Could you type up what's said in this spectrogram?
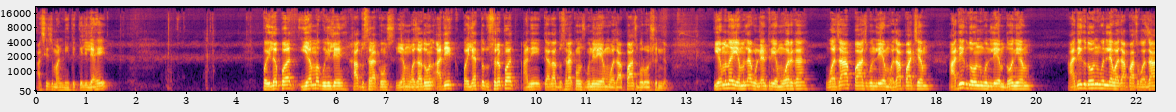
अशीच मांडणी इथे केलेली आहे पहिलं पद यम गुणिले हा दुसरा कंस यम वजा दोन अधिक पहिल्यातलं दुसरं पद आणि त्याला दुसरा कंस गुणिले यम वजा पाच बरोबर शून्य यमनं यमला गुणल्यानंतर यम वर्ग वजा पाच गुणले यम वजा पाच यम अधिक दोन गुणले यम दोन यम अधिक दोन गुणले वजा पाच वजा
